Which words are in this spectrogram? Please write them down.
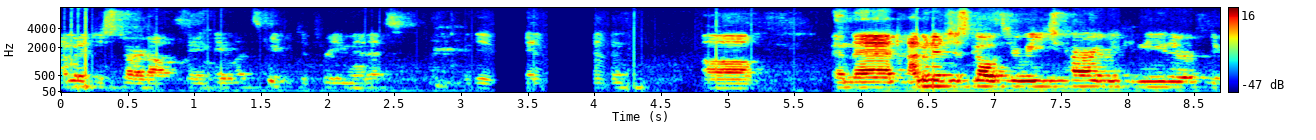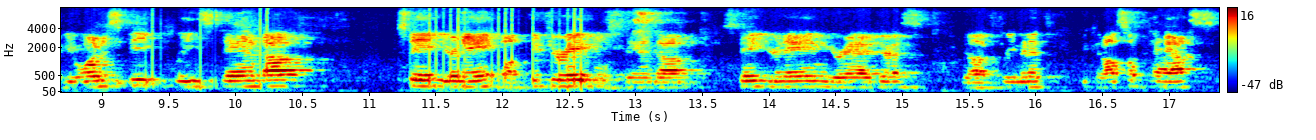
I'm gonna just start out saying, hey, let's keep it to three minutes. Um, and then I'm gonna just go through each card. You can either, if you want to speak, please stand up, state your name. Well, if you're able, stand up, state your name, your address. You'll have three minutes. You can also pass.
